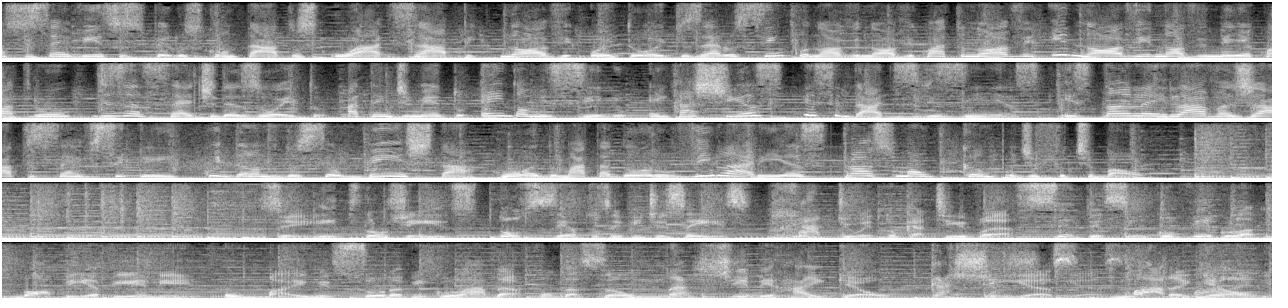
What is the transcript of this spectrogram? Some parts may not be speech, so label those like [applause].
nossos serviços pelos contatos WhatsApp 988059949 e 996411718. Atendimento em domicílio em Caxias e cidades vizinhas. Stanley Lava Jato Service Clean, cuidando do seu bem-estar. Rua do Matadouro, Vilarias, próximo ao campo de futebol. ZYX 226, Rádio Educativa 105,9 FM. Uma emissora vinculada à Fundação Najib Haikel, Caxias, Maranhão.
